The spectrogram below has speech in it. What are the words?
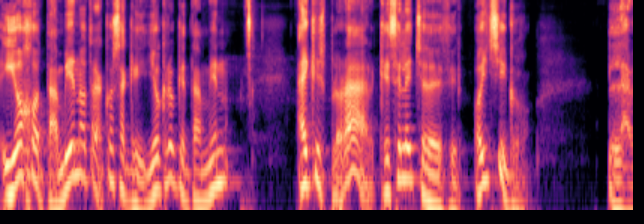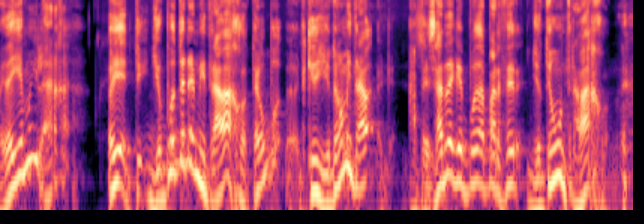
y ojo, también otra cosa que yo creo que también hay que explorar, que es el hecho de decir, oye chico, la vida ya es muy larga. Oye, yo puedo tener mi trabajo, tengo, yo tengo mi trabajo, a pesar de que pueda parecer, yo tengo un trabajo.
